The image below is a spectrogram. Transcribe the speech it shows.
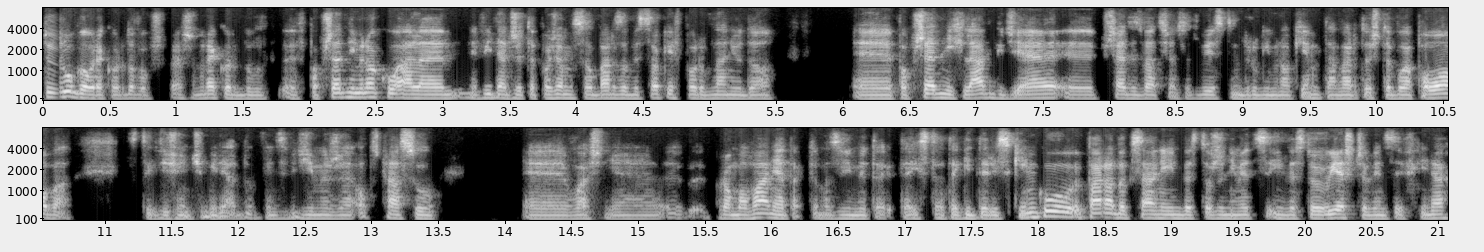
drugą rekordową, przepraszam, rekord był w poprzednim roku, ale widać, że te poziomy są bardzo wysokie w porównaniu do e, poprzednich lat, gdzie przed 2022 rokiem ta wartość to była połowa z tych 10 miliardów, więc widzimy, że od czasu właśnie promowania, tak to nazwijmy, tej, tej strategii deriskingu, paradoksalnie inwestorzy niemieccy inwestują jeszcze więcej w Chinach,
